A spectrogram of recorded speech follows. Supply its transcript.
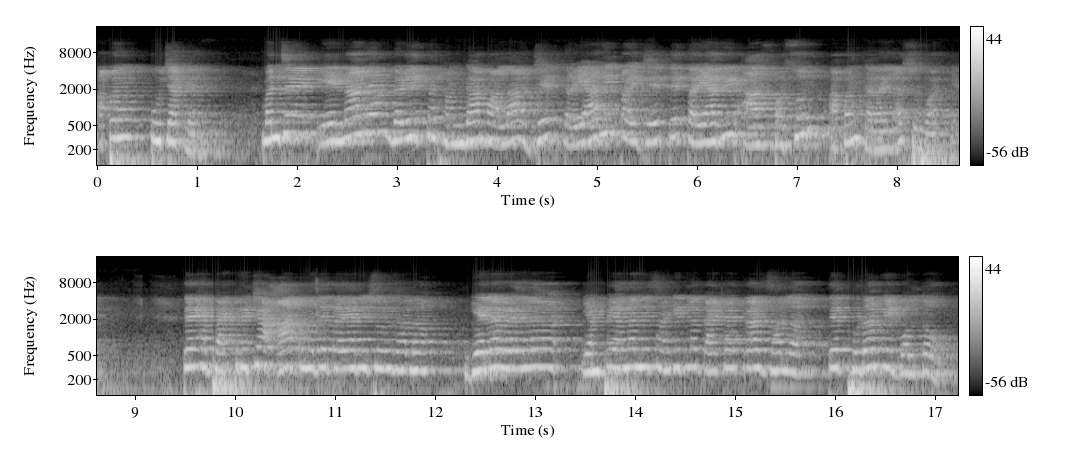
आपण पूजा केली. म्हणजे येणाऱ्या गळीत हंगामाला जे तयारी पाहिजे ते तयारी आजपासून आपण करायला सुरुवात केली. ते फॅक्टरीच्या आतमध्ये तयारी सुरू झालं. गेल्या वेळेला एम पी अण्णांनी सांगितलं काय काय त्रास झालं? ते पुढं मी बोलतो.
